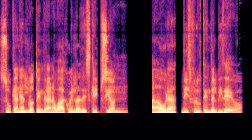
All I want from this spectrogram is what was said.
Su canal lo tendrán abajo en la descripción. Ahora, disfruten del video.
